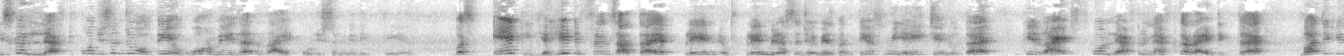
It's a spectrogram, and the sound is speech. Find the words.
इसका लेफ़्ट पोजीशन जो होती है, वो हमें इधर राइट पोजीशन में दिखती है। एक यही डिफरेंस आता है प्लेन प्लेन मिरर से जो इमेज बनती है, उसमें यही चेंज होता है कि राइट को लेफ़्ट लेफ़्ट का राइट दिखता है बात की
